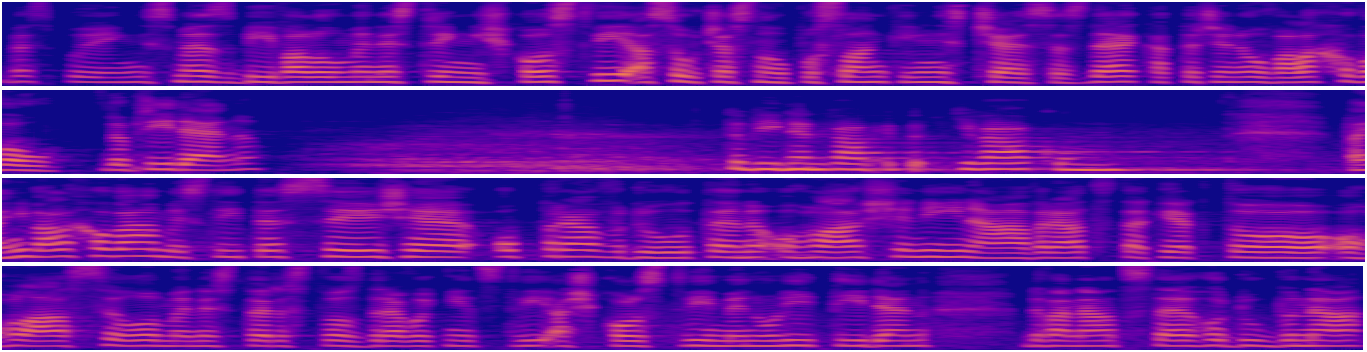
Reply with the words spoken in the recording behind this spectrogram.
Ve spojení jsme s bývalou ministriní školství a současnou poslankyní z ČSSD Kateřinou Valachovou. Dobrý den. Dobrý den vám i divákům. Paní Valchová, myslíte si, že opravdu ten ohlášený návrat, tak jak to ohlásilo Ministerstvo zdravotnictví a školství minulý týden 12. dubna,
